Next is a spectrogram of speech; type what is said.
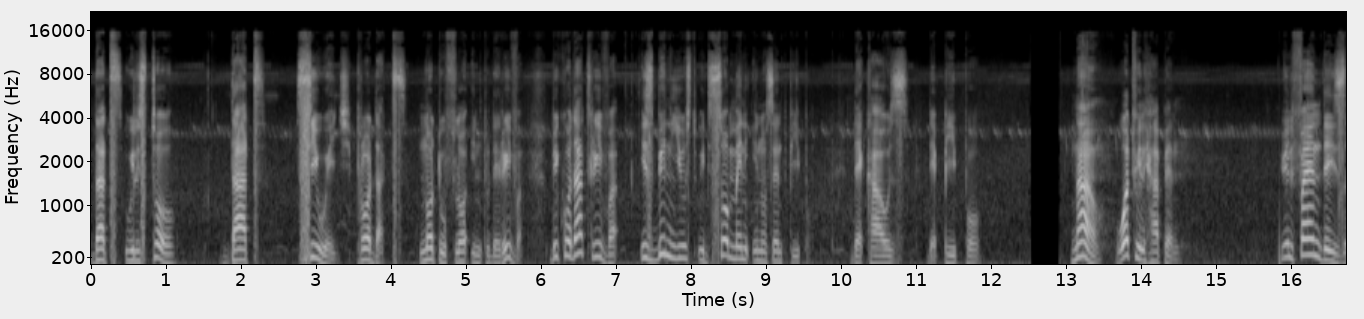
that will store that sewage products not to flow into the river? Because that river is being used with so many innocent people. The cows the people. Now what will happen? You will find there is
